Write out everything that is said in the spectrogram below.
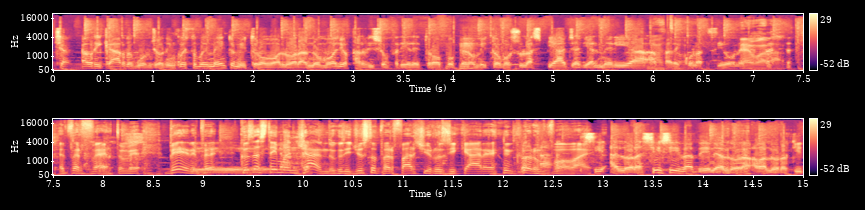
Ciao Riccardo, buongiorno. In questo momento mi trovo, allora non voglio farvi soffrire troppo, però mm. mi trovo sulla spiaggia di Almeria a fare colazione. Eh, voilà. È perfetto. Bene, e... cosa stai mangiando? Così giusto per farci rosicare ancora un po', vai. Sì, allora, sì, sì, va bene. Allora, allora ti,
